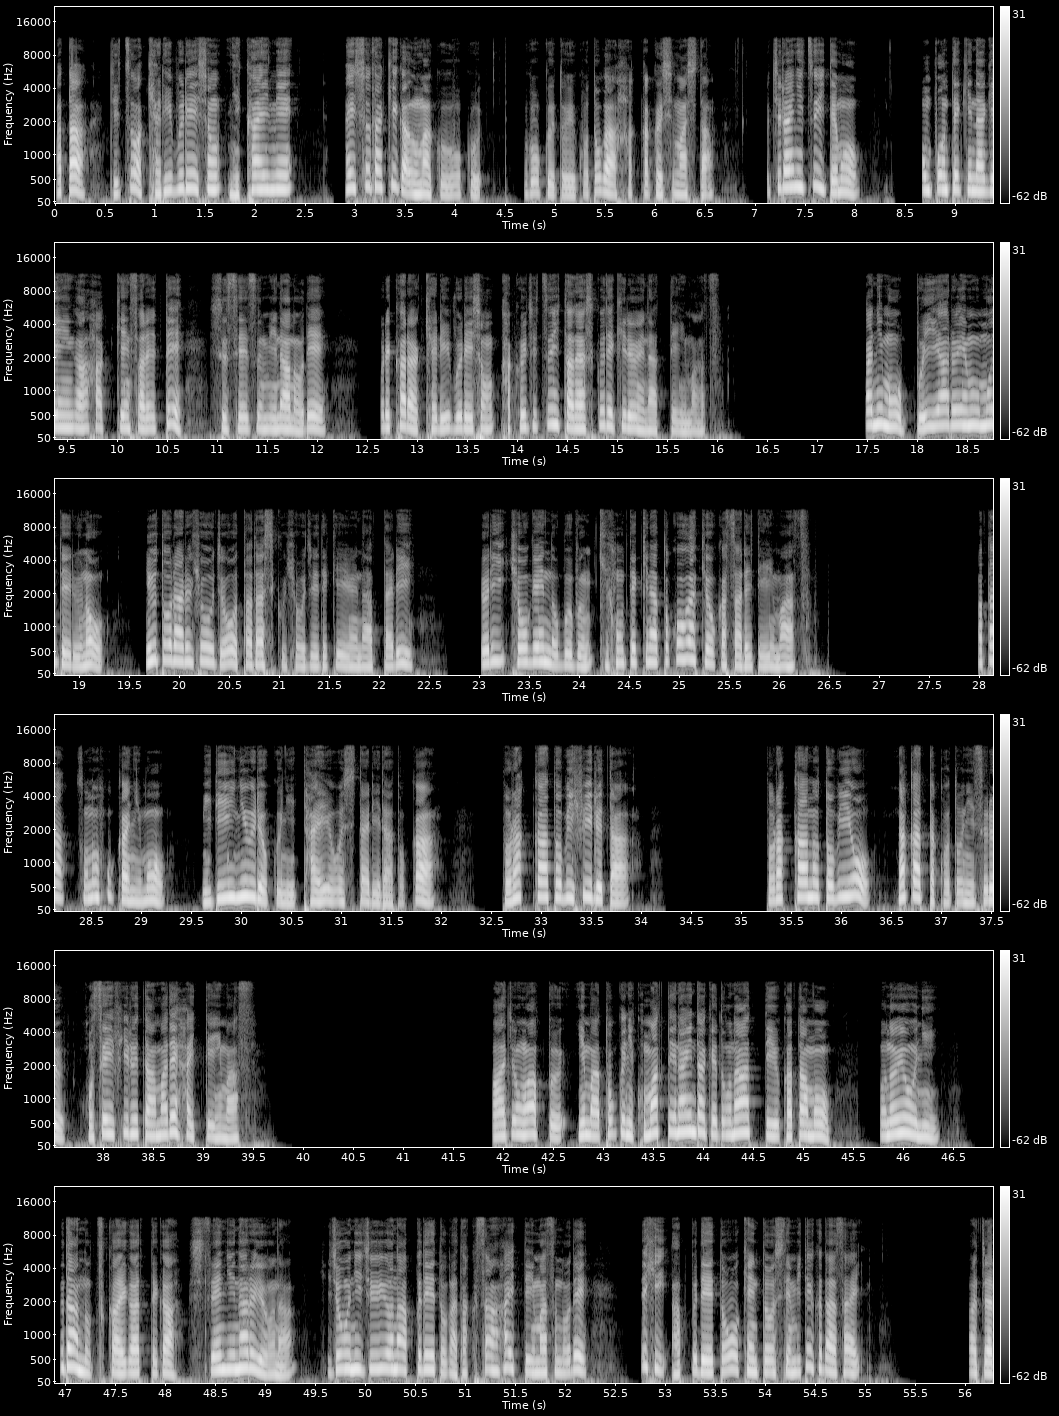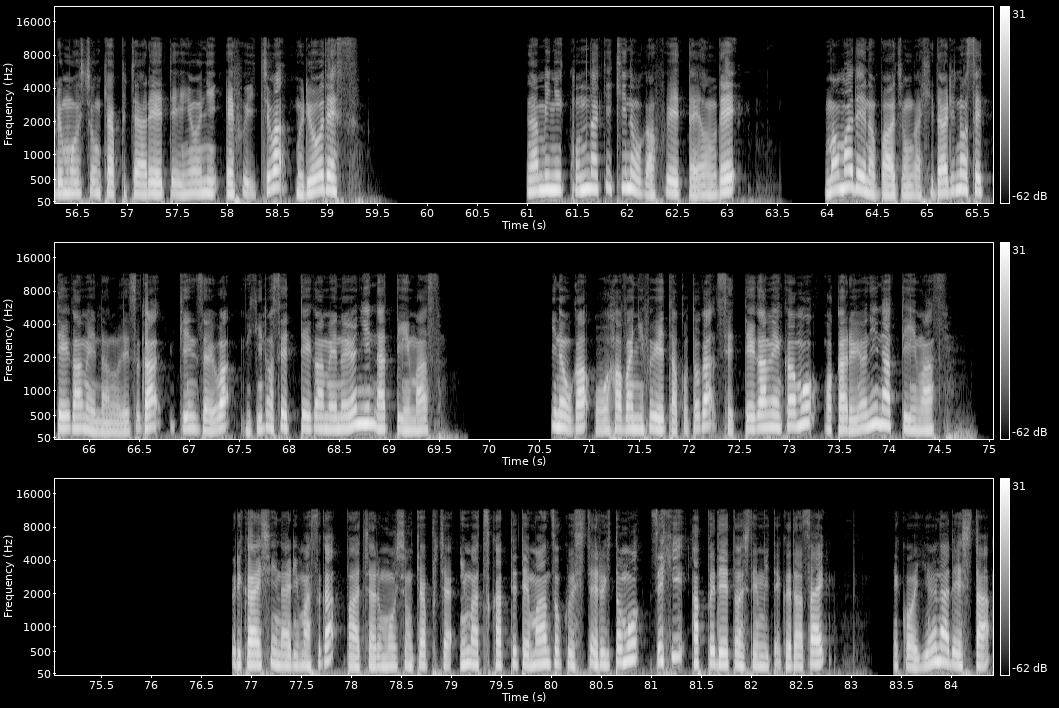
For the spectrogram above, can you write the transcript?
また、実はキャリブレーション2回目、最初だけがうまく動く動くということが発覚しました。こちらについても根本的な原因が発見されて修正済みなので、これからキャリブレーション確実に正しくできるようになっています。他にも VRM モデルのニュートラル表情を正しく表示できるようになったり、より表現の部分、基本的なところが強化されています。また、その他にも MIDI 入力に対応したりだとか、トラッカー飛びフィルター、トラッカーの飛びをなかったことにする補正フィルターまで入っています。バージョンアップ、今特に困ってないんだけどなっていう方も、このように普段の使い勝手が自然になるような非常に重要なアップデートがたくさん入っていますので、ぜひアップデートを検討してみてください。バーチャルモーションキャプチャー 0.42F1 は無料です。ちなみにこんだけ機能が増えたので、今までのバージョンが左の設定画面なのですが、現在は右の設定画面のようになっています。機能が大幅に増えたことが設定画面からもわかるようになっています。繰り返しになりますが、バーチャルモーションキャプチャー今使ってて満足してる人もぜひアップデートしてみてください。猫ゆうなでした。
